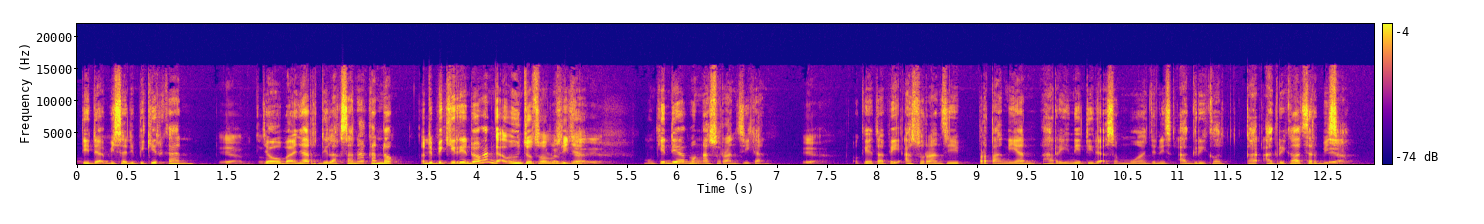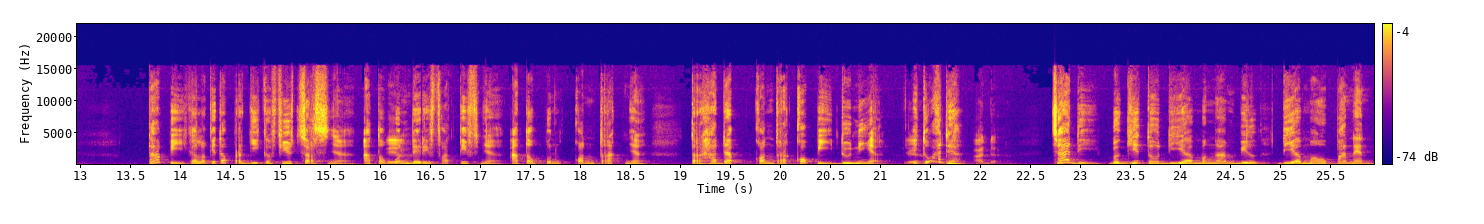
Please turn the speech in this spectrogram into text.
Tidak bisa dipikirkan. Iya, betul. Jawabannya harus dilaksanakan dong. Dipikirin doang kan nggak muncul solusinya. bisa, iya. Mungkin dia mengasuransikan. Iya. Oke, tapi asuransi pertanian hari ini tidak semua jenis agricul- agriculture bisa. Iya. Tapi kalau kita pergi ke futuresnya ataupun Iya. derivatifnya ataupun kontraknya terhadap kontrak kopi dunia Iya. itu ada. Ada. Jadi begitu dia mengambil dia mau panen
